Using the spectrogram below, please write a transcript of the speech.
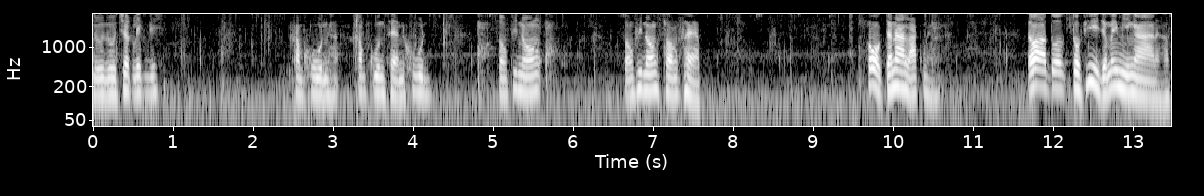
ดูดูเชือกเล็กดิคำคูณฮะคำคูณแสนคูณสองพี่น้องสองพี่น้องสองแสบเขาบอกจะน่ารักนะ แต่ว่าตัวตัวพี่จะไม่มีงานะครับ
